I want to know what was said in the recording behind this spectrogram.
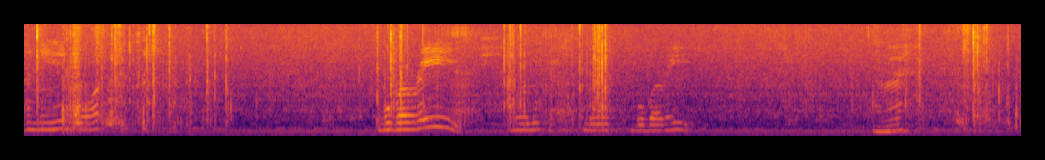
อันนี้รสบลูเบอรี่ดูลูกดูบลูเบอรี่เห็นไหมเราก็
